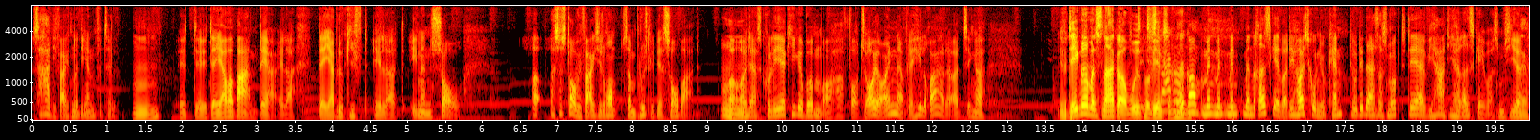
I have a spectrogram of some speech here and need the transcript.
så har de faktisk noget, de gerne vil fortælle. Mm. At, øh, da jeg var barn der, eller da jeg blev gift, eller en eller anden sorg. Og, og så står vi faktisk i et rum, som pludselig bliver sårbart. Mm. Og, og deres kolleger kigger på dem og får tårer i øjnene og bliver helt rørte og tænker, Ja, det er ikke noget, man snakker om ude det, på det virksomheden. om, men, men, men, men redskaber, det højskolen jo kan, det er jo det, der er så smukt, det er, at vi har de her redskaber, som siger, Ja. ja.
